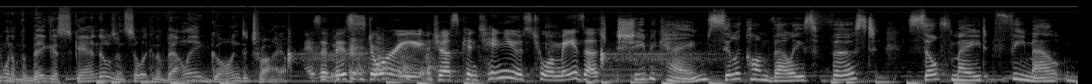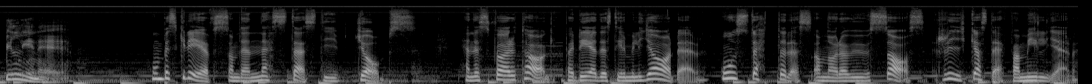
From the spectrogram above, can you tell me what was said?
one of the biggest scandals in Silicon Valley going to trial. So this story just continues to amaze us. She became Silicon Valley's first self-made female billionaire. Hon beskrevs som den nästa Steve Jobs. Hennes företag värderades till miljarder och hon stöttades av några av USAs rikaste familjer.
